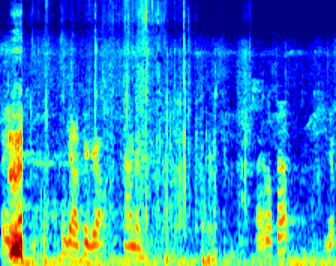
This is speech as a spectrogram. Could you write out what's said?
You gotta figure out how to. Alright, lift up. Yep.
